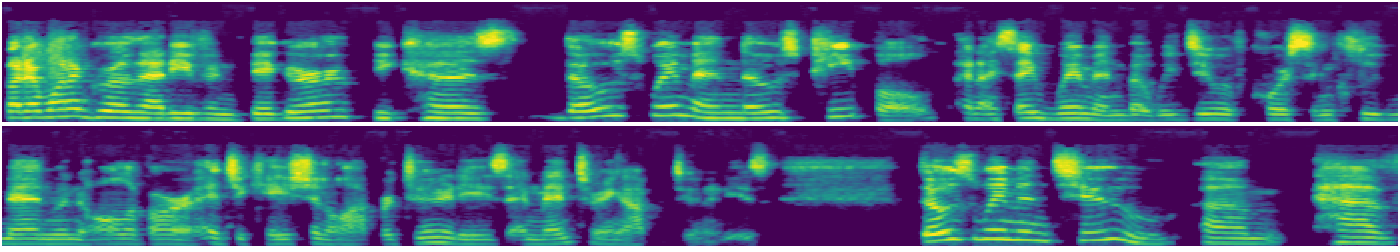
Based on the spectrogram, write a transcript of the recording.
But I want to grow that even bigger because those women, those people, and I say women, but we do, of course, include men in all of our educational opportunities and mentoring opportunities. Those women, too, um, have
